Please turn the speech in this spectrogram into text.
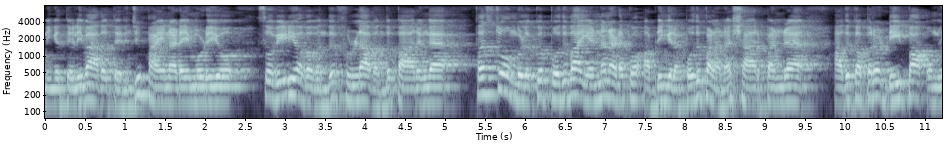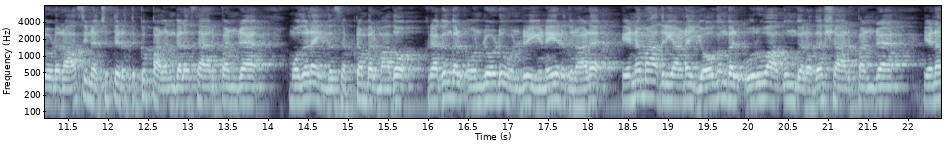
நீங்கள் தெளிவாக அதை தெரிஞ்சு பயனடைய முடியும். ஸோ வீடியோவை வந்து ஃபுல்லாக வந்து பாருங்கள் ஃபஸ்ட்டு உங்களுக்கு பொதுவாக என்ன நடக்கும் அப்படிங்கிற பொது பலனை ஷேர் பண்ணுறேன் அதுக்கப்புறம் டீப்பாக உங்களோட ராசி நட்சத்திரத்துக்கு பலன்களை ஷேர் பண்ணுறேன் முதல்ல இந்த செப்டம்பர் மாதம் கிரகங்கள் ஒன்றோடு ஒன்று இணையிறதுனால என்ன மாதிரியான யோகங்கள் உருவாகுங்கிறத ஷேர் பண்ணுறேன் ஏன்னா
